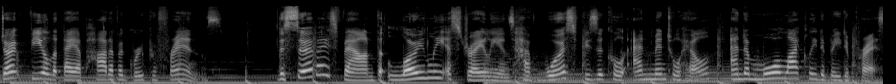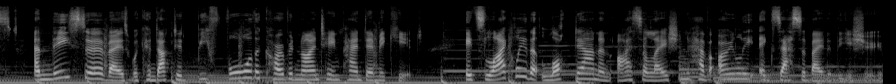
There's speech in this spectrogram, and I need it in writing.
don't feel that they are part of a group of friends. The surveys found that lonely Australians have worse physical and mental health and are more likely to be depressed. And these surveys were conducted before the COVID 19 pandemic hit. It's likely that lockdown and isolation have only exacerbated the issue.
